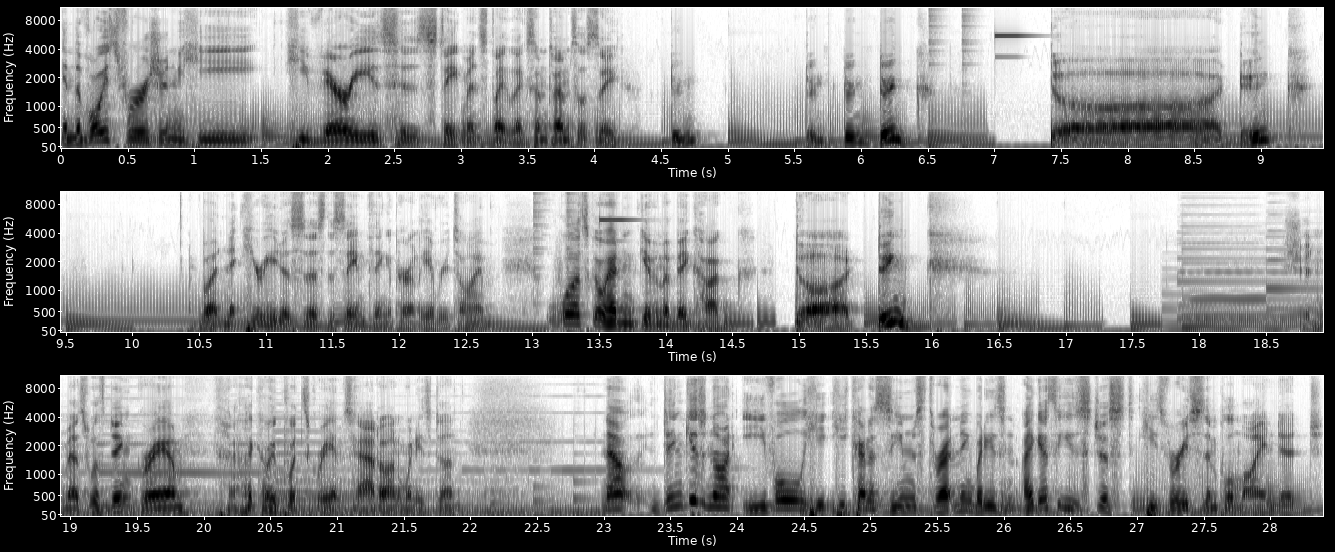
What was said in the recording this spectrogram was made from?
In the voice version, he he varies his statements slightly. Like sometimes he'll say, dink, dink, dink, dink. Da Dink. But here he just says the same thing apparently every time. Well, let's go ahead and give him a big hug. Da dink. Shouldn't mess with Dink, Graham. I like how he puts Graham's hat on when he's done. Now, Dink is not evil. He, he kind of seems threatening, but he's I guess he's just he's very simple-minded.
